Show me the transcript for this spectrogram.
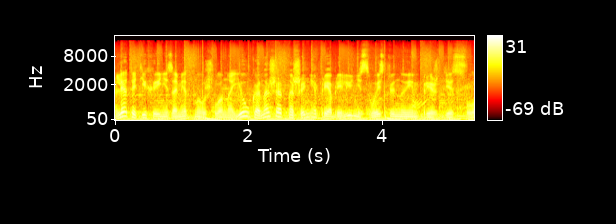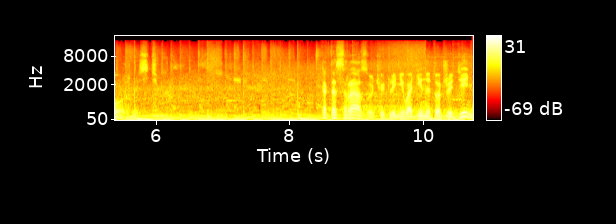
Лето тихо и незаметно ушло на юг, а наши отношения приобрели несвойственную им прежде сложность. Как-то сразу, чуть ли не в один и тот же день,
